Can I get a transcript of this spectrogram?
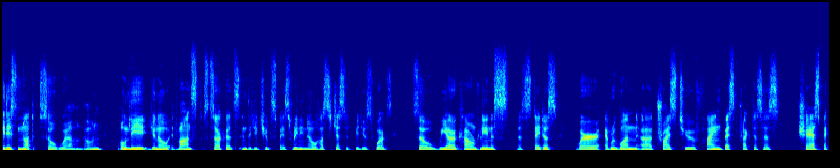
it is not so well known. Only, you know, advanced circuits in the YouTube space really know how suggested videos works. So we are currently in a, a status where everyone uh, tries to find best practices, shares best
